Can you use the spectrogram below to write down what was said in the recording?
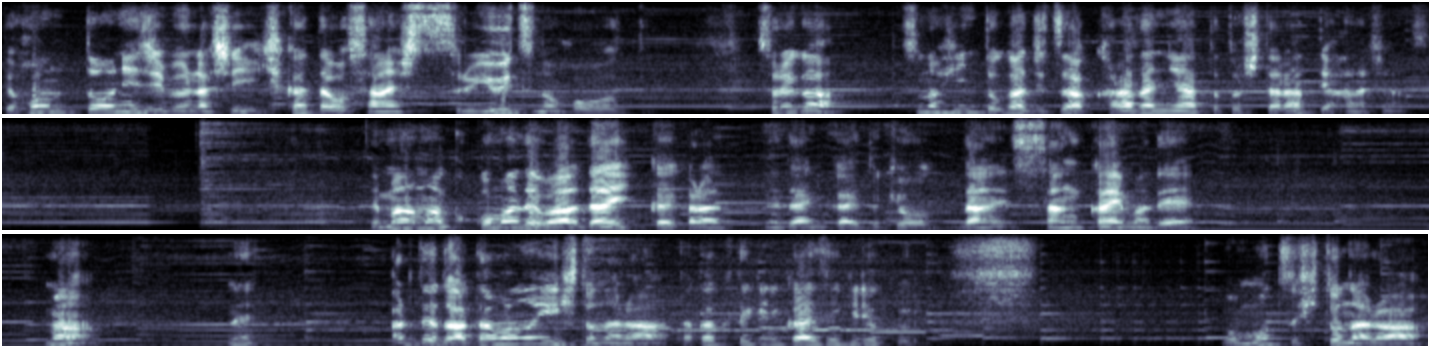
で本当に自分らしい生き方を算出する唯一の方法それがそのヒントが実は体にあったとしたらっていう話なんですでまあまあここまでは第1回から、ね、第2回と今日第3回までまあねある程度頭のいい人なら多角的に解析力を持つ人なら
